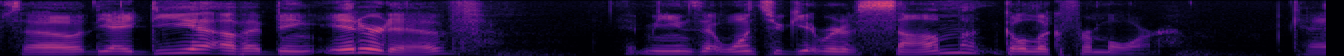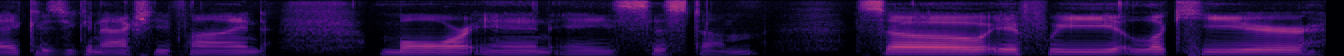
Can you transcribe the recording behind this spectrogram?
So the idea of it being iterative, it means that once you get rid of some, go look for more, okay? Because you can actually find more in a system. So if we look here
